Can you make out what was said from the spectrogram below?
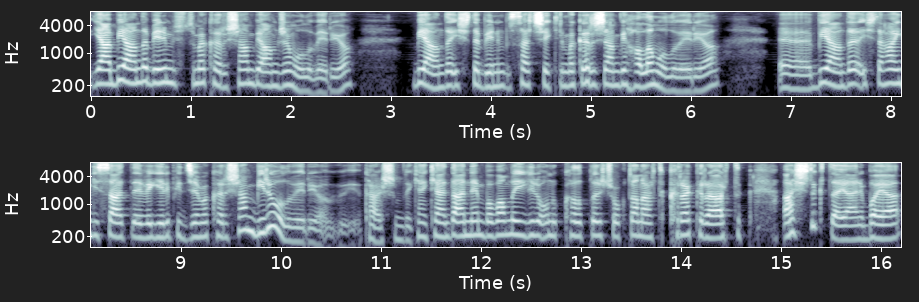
yani bir anda benim üstüme karışan bir amcam veriyor. Bir anda işte benim saç şeklime karışan bir halam veriyor. Bir anda işte hangi saatte eve gelip gideceğime karışan biri veriyor karşımdaki. Yani kendi annem babamla ilgili onu kalıpları çoktan artık kıra kıra artık açtık da yani bayağı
